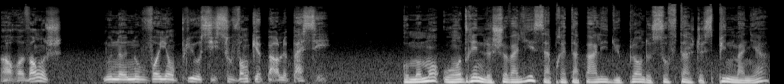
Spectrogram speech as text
En revanche, nous ne nous voyons plus aussi souvent que par le passé. Au moment où Andrine le chevalier s'apprête à parler du plan de sauvetage de Spinmania,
